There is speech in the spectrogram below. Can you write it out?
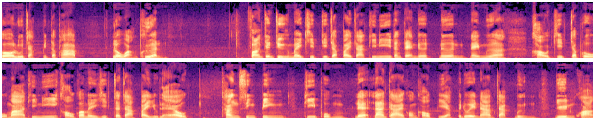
ก็รู้จักมิตรภาพระหว่างเพื่อนฟังเจิ้งจือไม่คิดที่จะไปจากที่นี่ตั้งแต่เนิ่นๆในเมื่อเขาคิดจะโผล่มาที่นี่เขาก็ไม่คิดจะจากไปอยู่แล้วคังซิงปิง ที่ผมและร่างกายของเขาเปียกไปด้วยน้ำจากบึง ยืนขวาง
